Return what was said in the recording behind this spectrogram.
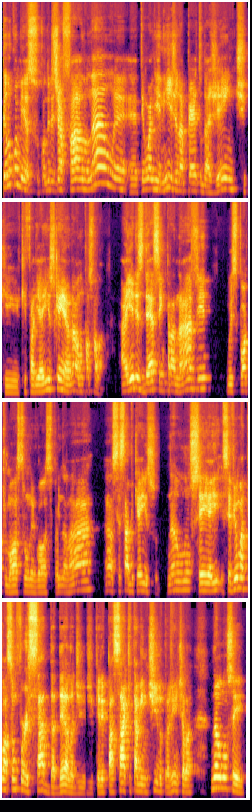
pelo começo, quando eles já falam, não, é, é, tem um alienígena perto da gente que, que faria isso. Quem é? Não, não posso falar. Aí eles descem para a nave, o Spock mostra um negócio para lá. Ah, você sabe o que é isso? Não, não sei. Aí você vê uma atuação forçada dela de, de querer passar que tá mentindo pra gente. Ela, não, não sei.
